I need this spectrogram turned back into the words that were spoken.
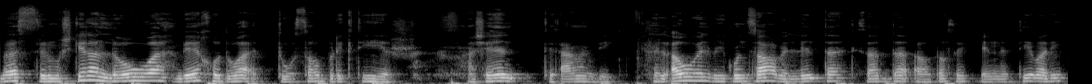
بس المشكلة اللي هو بياخد وقت وصبر كتير. عشان تتعامل بيه. في الأول بيكون صعب اللي أنت تصدق أو تثق إن الطيبة دي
